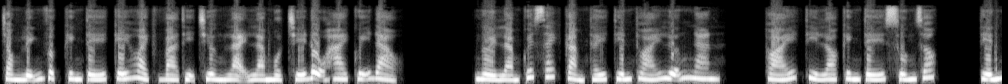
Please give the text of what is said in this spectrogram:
Trong lĩnh vực kinh tế kế hoạch và thị trường lại là một chế độ hai quỹ đạo. Người làm quyết sách cảm thấy tiến thoái lưỡng nan. Thoái thì lo kinh tế xuống dốc, tiến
